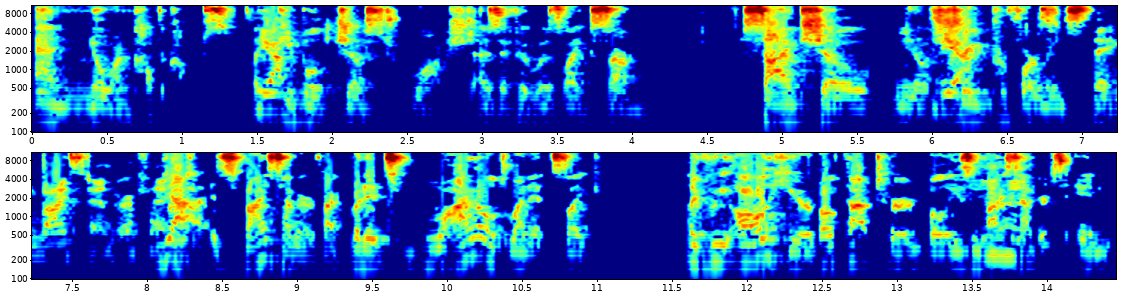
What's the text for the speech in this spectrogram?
and no one called the cops. Like Yeah. people just watched as if it was like some sideshow, you know, Yeah. street performance thing. Bystander effect. Yeah, it's bystander effect, but it's wild when it's like, like we all hear about that term, bullies and Mhm. bystanders in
